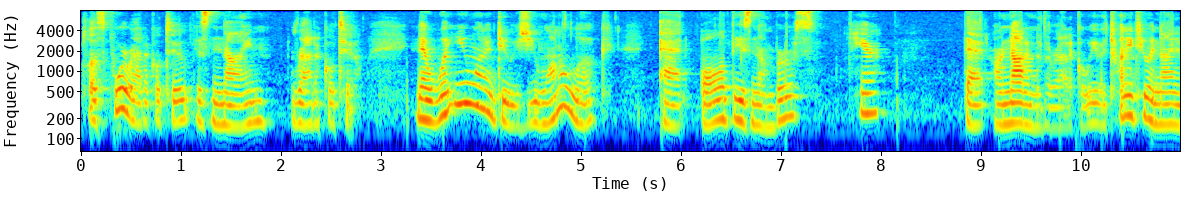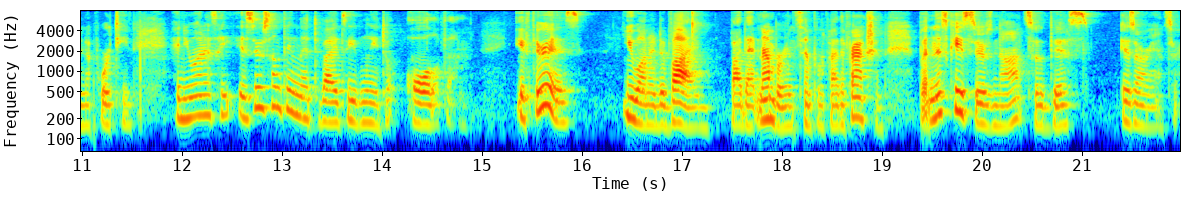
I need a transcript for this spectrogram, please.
plus 4 radical 2 is 9 radical 2. Now what you want to do is you want to look at all of these numbers here that are not under the radical. We have a 22, a 9, and a 14. And you want to say, is there something that divides evenly into all of them? If there is, you want to divide by that number and simplify the fraction. But in this case, there's not, so this is our answer.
